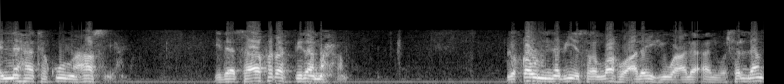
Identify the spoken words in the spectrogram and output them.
إنها تكون عاصية إذا سافرت بلا محرم. لقول النبي صلى الله عليه وعلى آله وسلم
